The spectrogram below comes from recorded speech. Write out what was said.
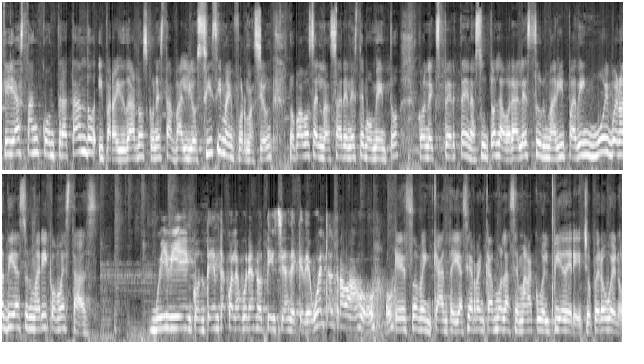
que ya están contratando y para ayudarnos con esta valiosísima información nos vamos a enlazar en este momento con la experta en asuntos laborales, Zulmarí Padín. Muy buenos días, Zulmarí, ¿cómo estás? Muy bien, contenta con las buenas noticias de que de vuelta al trabajo. Eso me encanta y así arrancamos la semana con el pie derecho. Pero bueno,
